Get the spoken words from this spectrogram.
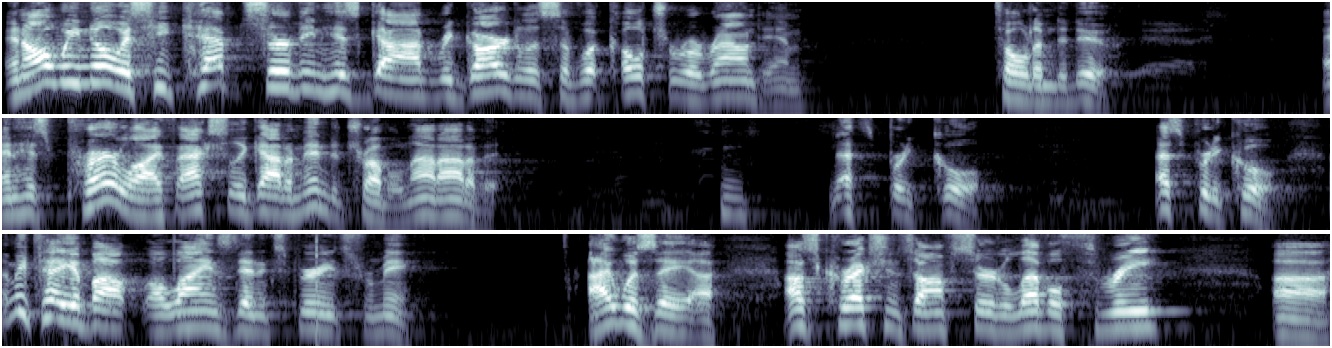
And all we know is he kept serving his God regardless of what culture around him told him to do. And his prayer life actually got him into trouble, not out of it. That's pretty cool. That's pretty cool. Let me tell you about a Lion's Den experience for me. I was a, uh, I was a corrections officer at a level three uh,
